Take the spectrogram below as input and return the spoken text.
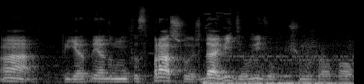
А, ты, я, я думал, ты спрашиваешь. Да, видел, видел, почему пропал.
